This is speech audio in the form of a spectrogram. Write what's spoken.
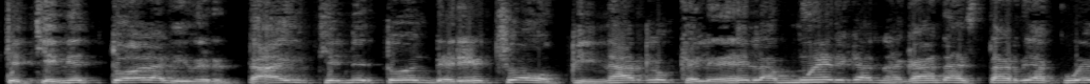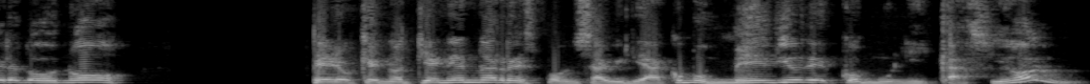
que tiene toda la libertad y tiene todo el derecho a opinar lo que le dé la muerga, la gana, estar de acuerdo o no, pero que no tiene una responsabilidad como medio de comunicación.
